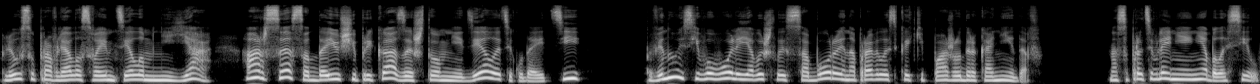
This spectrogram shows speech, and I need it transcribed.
Плюс управляла своим телом не я, а Арсес, отдающий приказы, что мне делать и куда идти. Повинуясь его воле, я вышла из собора и направилась к экипажу драконидов. На сопротивление не было сил.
